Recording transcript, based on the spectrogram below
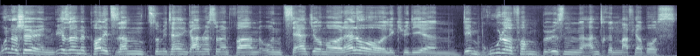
Wunderschön. Wir sollen mit Polly zusammen zum Italian Garden Restaurant fahren und Sergio Morello liquidieren. Dem Bruder vom bösen anderen Mafia-Boss.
